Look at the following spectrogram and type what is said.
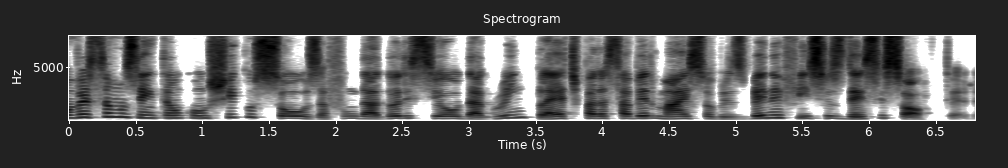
Conversamos então com Chico Souza, fundador e CEO da Greenplat, para saber mais sobre os benefícios desse software.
